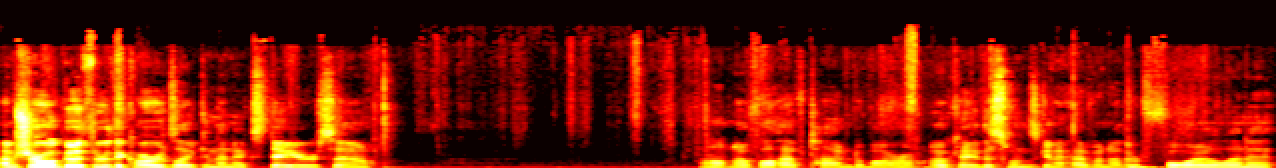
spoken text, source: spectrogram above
I'm sure I'll go through the cards like in the next day or so. I don't know if I'll have time tomorrow. Okay, this one's going to have another foil in it.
